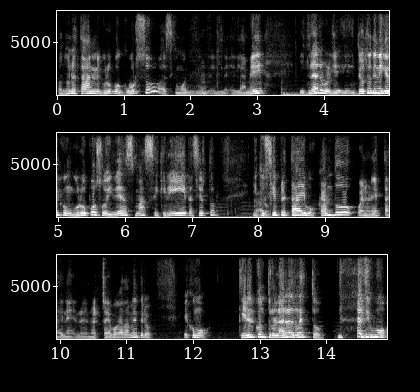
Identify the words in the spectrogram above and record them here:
cuando uno estaba en el grupo curso, así como en, la media, y claro, porque eh, de otro tiene que ver con grupos o ideas más secretas, ¿cierto? Y tú siempre estabas buscando, bueno, en, esta, en, nuestra época también, pero es como querer controlar al resto, así como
